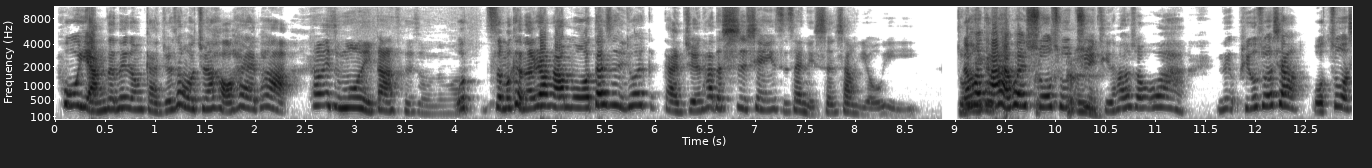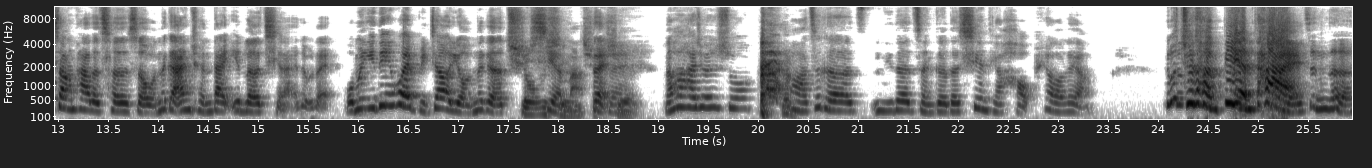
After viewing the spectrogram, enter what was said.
扑羊的那种感觉，让我觉得好害怕。他会一直摸你大腿什么的吗？我怎么可能让他摸？但是你就会感觉他的视线一直在你身上游移。然后他还会说出具 体，他会说：“哇，那个比如说像我坐上他的车的时候，我那个安全带一勒起来，对不对？我们一定会比较有那个曲胸线嘛，对。然后他就会说：哇，这个你的整个的线条好漂亮，你会觉得很变态。真的。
